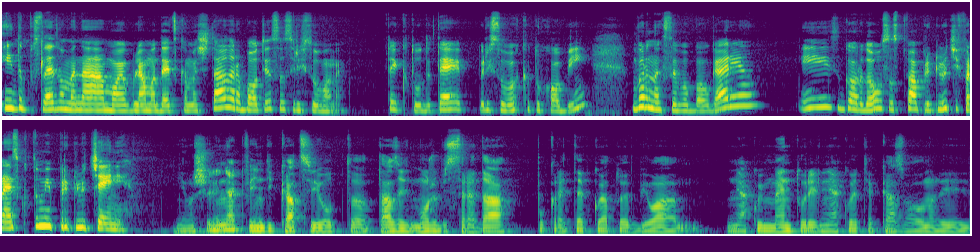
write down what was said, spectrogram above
и да последвам една моя голяма детска мечта да работя с рисуване. Тъй като дете рисувах като хоби. Върнах се в България и горе-долу с това приключи френското ми приключение. Имаше ли някакви индикации от тази, може би, среда покрай теб, която е била някой ментор или някой е ти е казвал, нали,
